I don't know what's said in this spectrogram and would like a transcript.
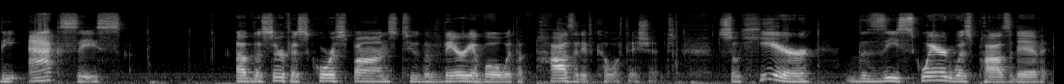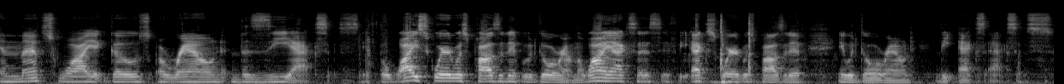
the axis of the surface corresponds to the variable with a positive coefficient. So here, the z squared was positive, and that's why it goes around the z-axis. If the y squared was positive, it would go around the y-axis. If the x squared was positive, it would go around the x-axis.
